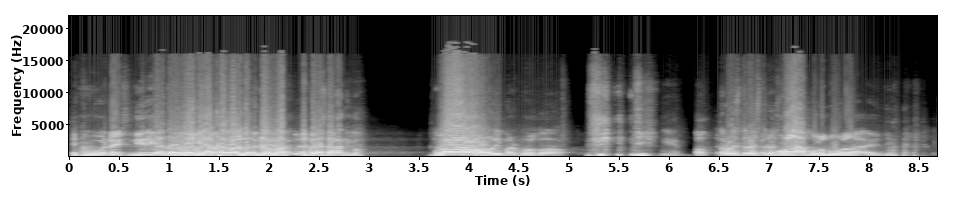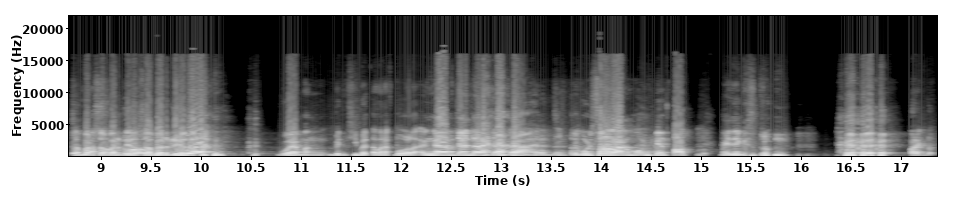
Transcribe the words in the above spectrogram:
eh gue nanya sendiri ya kalau Iya, kalau lu kenapa? Penasaran gua. gol Liverpool gol. Terus, terus, terus. Bola mulu bola anjing. Sabar sabar dia, sabar dia. Gua gue emang benci banget sama anak bola. Enggak, bercanda, bercanda. Terus gue serang monyet. Tot lu. Mainnya kesetrum. korek dok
